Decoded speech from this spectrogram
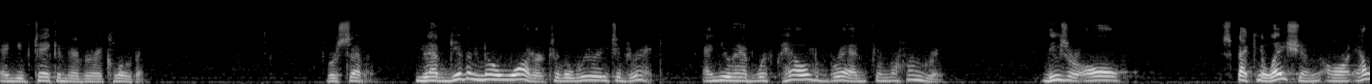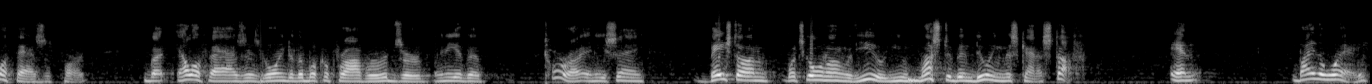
And you've taken their very clothing. Verse 7 You have given no water to the weary to drink, and you have withheld bread from the hungry. These are all speculation on Eliphaz's part, but Eliphaz is going to the book of Proverbs or any of the Torah, and he's saying, based on what's going on with you, you must have been doing this kind of stuff. And by the way,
